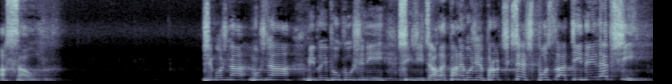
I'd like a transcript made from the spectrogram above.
a Saul. Že možná, možná by byli pokoušení si říct, ale pane Bože, proč chceš poslat ty nejlepší?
